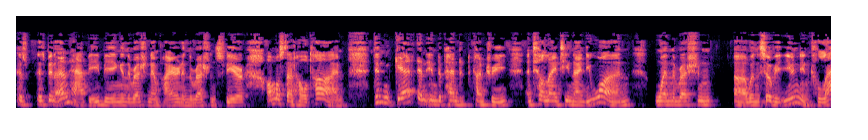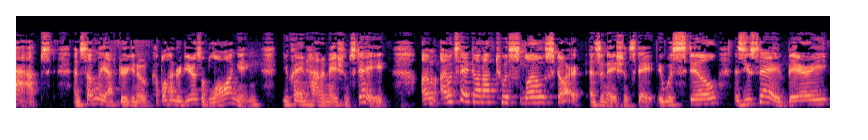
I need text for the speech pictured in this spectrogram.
has, has been unhappy being in the Russian Empire and in the Russian sphere almost that whole time. Didn't get an independent country until 1991 when the Russian uh, when the Soviet Union collapsed, and suddenly, after you know a couple hundred years of longing, Ukraine had a nation state. Um, I would say it got off to a slow start as a nation state. It was still, as you say, very,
